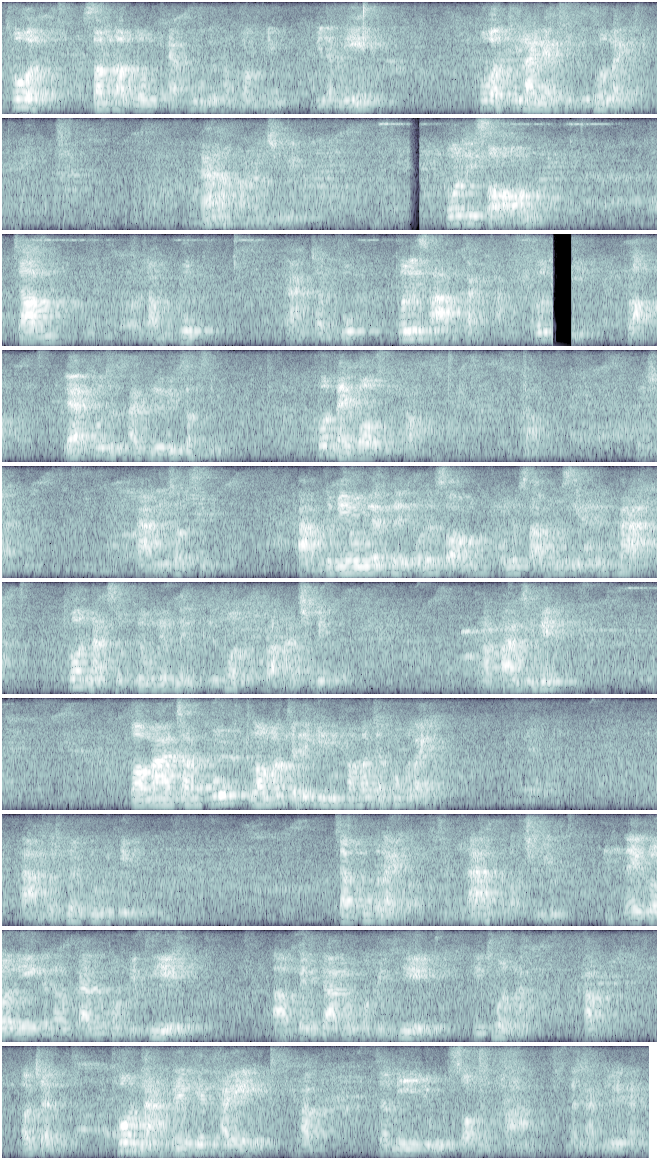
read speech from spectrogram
โทษสำหรับลงแขกผู้กระทำความผิดมีดังนี้ โทษที่ร้ายแรงสุดคือโทษอะไรอ่าประหารชีวิต โทษที่สองจำจำคุกอ่าจำคุก โทษที่สามกักขัง และโทษสุดท้ายคือริบทรัพย์สินโทษไหนเบาสุดครับปรับไม่ใช่อ่าริบทรัพย์สินอ่ามันจะมีวงเล็บหนึ่งวงเล็บสองวงเล็บสามวงเล็บสี่วงเล็บห้าโทษหนักสุดคือวงเล็บหนึ่งคือโทษประหารชีวิตประหารชีวิต ต่อมาจำคุกเรามักจะได้ยินคำว่าจำคุกอะไรอ่าเมือเพื่อนพูดเมื่อกี้จำคุกอะไรก่อนอ่าตลอดชีวิต ในกรณีการทำการทำความผิดที่เป็นการทำความผิดที่ที่โทษหนักครับเขาจะ โทษหนักในประเทศไทยครับ จะมีอยู่สองฐานหนักๆเลยนะ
